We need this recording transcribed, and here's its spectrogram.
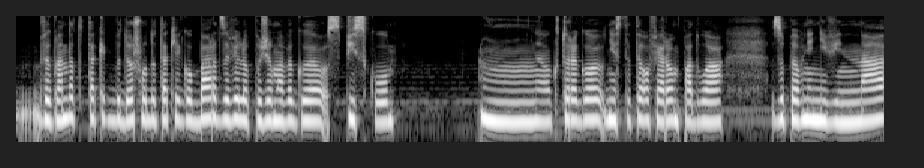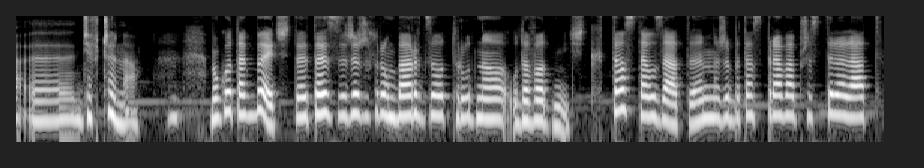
wygląda to tak, jakby doszło do takiego bardzo wielopoziomowego spisku, mm, którego niestety ofiarą padła zupełnie niewinna y, dziewczyna. Mogło tak być. To, to jest rzecz, którą bardzo trudno udowodnić. Kto stał za tym, żeby ta sprawa przez tyle lat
